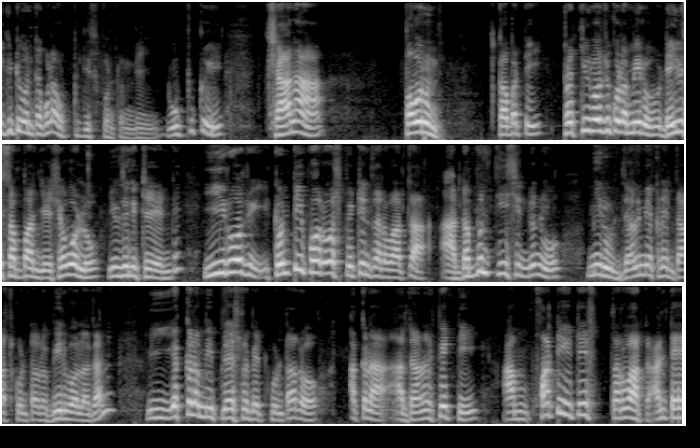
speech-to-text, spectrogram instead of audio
నెగిటివ్ అంతా కూడా ఉప్పు తీసుకుంటుంది. ఉప్పుకి చాలా పవర్ ఉంది. కాబట్టి ప్రతిరోజు కూడా మీరు డైలీ సంపాదన చేసేవాళ్ళు ఈ విధంగా చేయండి. ఈరోజు ట్వంటీ ఫోర్ అవర్స్ పెట్టిన తర్వాత ఆ డబ్బును తీసిందును మీరు ధనం ఎక్కడ దాచుకుంటారో బీరువాలో కానీ ఈ ఎక్కడ మీ ప్లేస్లో పెట్టుకుంటారో అక్కడ ఆ ధనాన్ని పెట్టి ఆ ఫార్టీ ఎయిట్ డేస్ తర్వాత అంటే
